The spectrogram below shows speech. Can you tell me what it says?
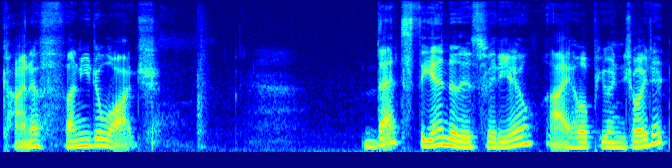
Kind of funny to watch. That's the end of this video. I hope you enjoyed it.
